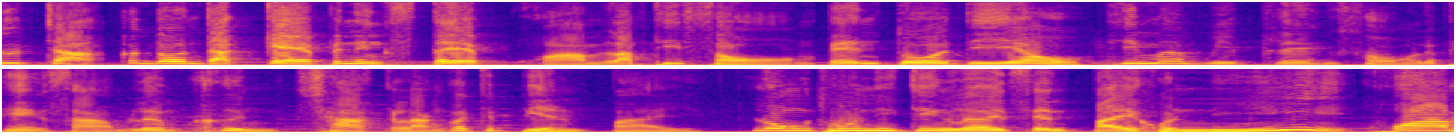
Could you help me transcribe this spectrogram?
รู้จักก็โดนดักแก่ไปหนึ่งสเต็ปความลับที่ 2 เป็นตัวเดียวที่เมื่อมีเพลง 2 และเพลง 3 เริ่มขึ้น ฉากหลังก็จะเปลี่ยนไป ลงทุนจริงๆ เลยเซนไปคนนี้ ความ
